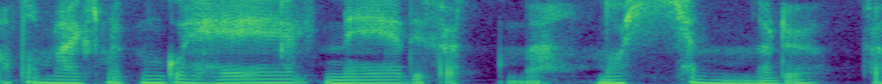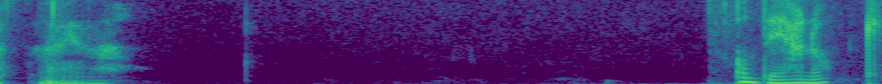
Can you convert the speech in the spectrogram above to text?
at oppmerksomheten går helt ned i føttene. Nå kjenner du føttene dine. Og det er nok.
